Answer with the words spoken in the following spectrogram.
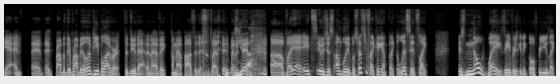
Yeah, and uh, they're probably they're probably the only people ever to do that and have it come out positive. But but it Yeah. did. Uh, but yeah, it's it was just unbelievable, especially for like again for like Alyssa. It's like there's no way Xavier's going to go for you. Like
